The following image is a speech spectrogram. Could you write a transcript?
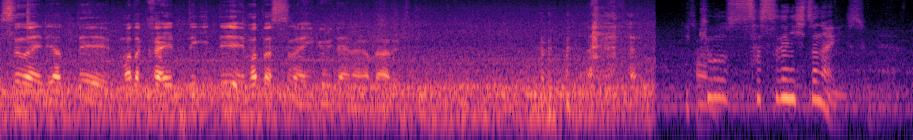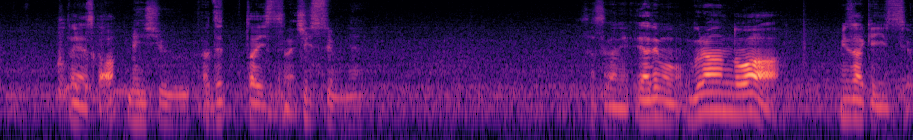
室内でやってまた帰ってきてまた室内行くみたいなのがだる。い今日さすがに室内ですよね。何ですか？練習。あ絶対室内ですよね。さすがに。いやでもグラウンドは水はけいいっすよ。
